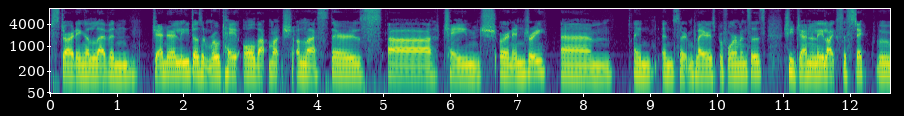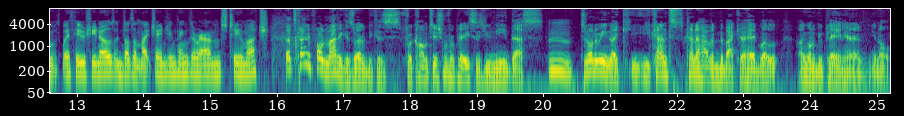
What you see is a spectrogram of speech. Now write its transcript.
starting eleven generally doesn't rotate all that much unless there's a change or an injury. Um, in in certain players' performances, she generally likes to stick with, with who she knows and doesn't like changing things around too much. That's kind of problematic as well because for competition for places, you need that. Mm. Do you know what I mean? Like you, can't kind of have it in the back of your head. Well, I'm going to be playing here, and you know,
